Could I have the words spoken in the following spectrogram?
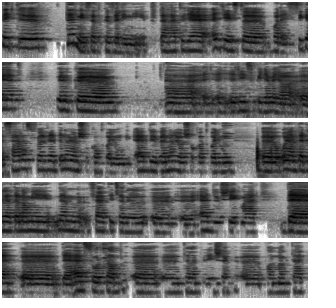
Egy természetközeli nép. Tehát ugye egyrészt van egy sziget, ők egy, egy, egy részük ugye megy a szárazföldre, de nagyon sokat vagyunk erdőben, nagyon sokat vagyunk olyan területen, ami nem feltétlenül erdőség már, de, de elszórtabb települések vannak. Tehát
